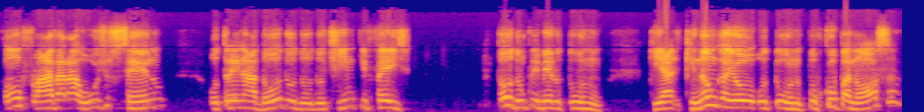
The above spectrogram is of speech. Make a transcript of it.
com o Flávio Araújo sendo o treinador do, do, do, time que fez todo um primeiro turno que, que não ganhou o turno por culpa nossa,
